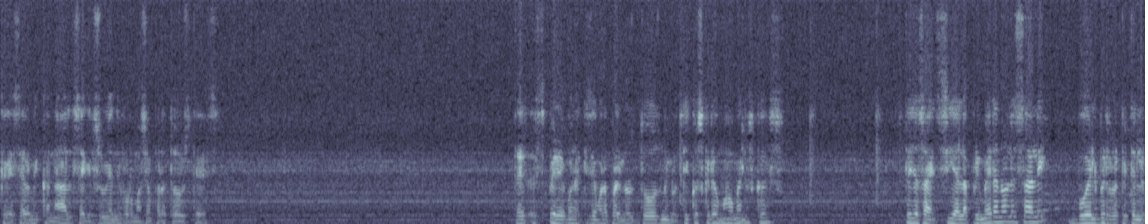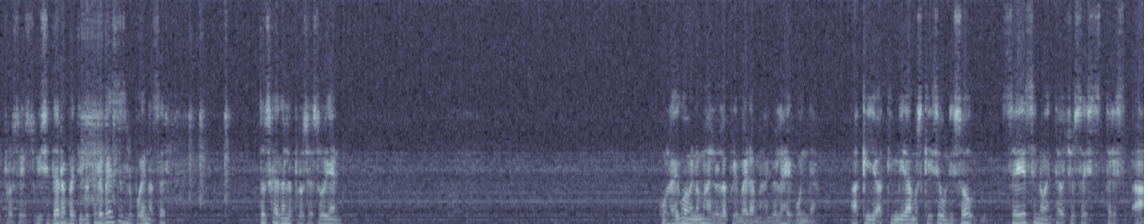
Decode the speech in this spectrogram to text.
crecer mi canal seguir subiendo información para todos ustedes. Entonces esperemos aquí se demora por unos dos minuticos creo más o menos que es entonces ya saben si a la primera no les sale vuelve y repiten el proceso. Y si te repetirlo tres veces lo pueden hacer. Entonces que hagan el proceso bien. Con la mí no me salió la primera me salió la segunda. Aquí, aquí miramos que dice Uniso CS9863A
